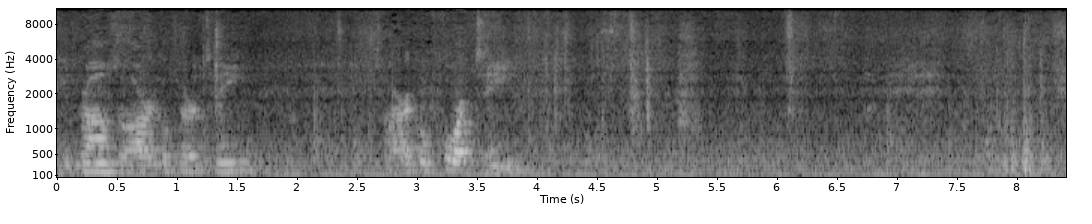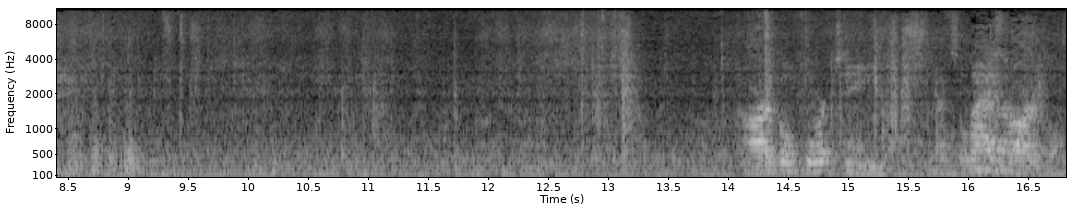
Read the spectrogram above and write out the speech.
Any problems with Article thirteen? Article fourteen. Article fourteen, that's the last article.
